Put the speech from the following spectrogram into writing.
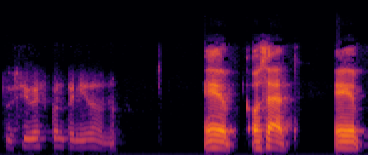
¿Tú sí ves contenido o no? Eh, o sea, eh,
